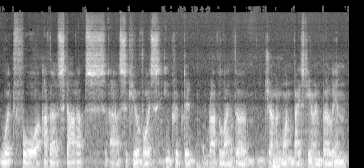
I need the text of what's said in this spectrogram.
worked for other startups, uh, secure voice encrypted, rather like the German one based here in Berlin,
